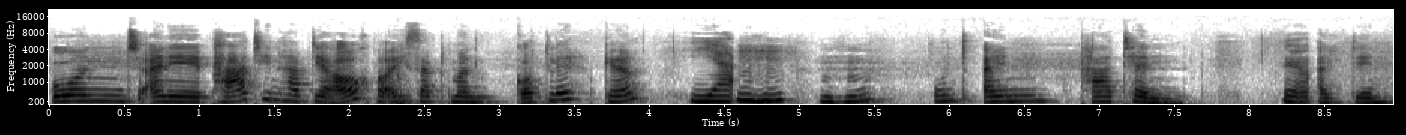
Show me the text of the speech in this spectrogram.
Und eine Patin habt ihr auch. Bei euch sagt man Gottle, gell? Ja. Und ein Paten. Ja. Also Den,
